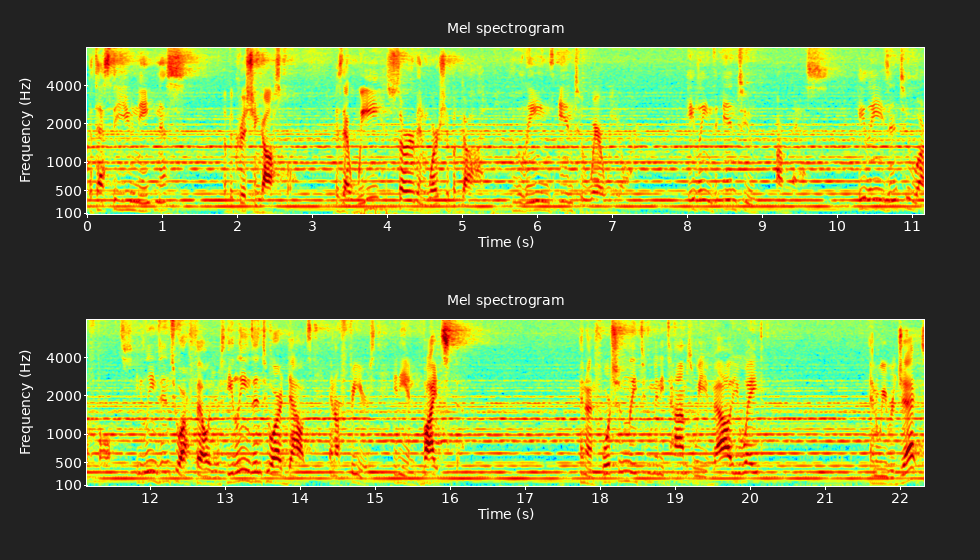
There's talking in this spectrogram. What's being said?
But that's the uniqueness of the Christian gospel, is that we serve and worship a God who leans into where we are. He leans into our mess. He leans into our faults. Leans into our failures. He leans into our doubts and our fears, and He invites them. And unfortunately, too many times we evaluate and we reject,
